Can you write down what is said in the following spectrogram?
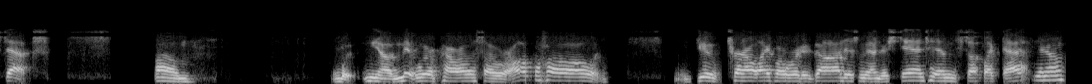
steps. Um, you know, admit we're powerless over alcohol and give turn our life over to God as we understand Him, stuff like that, you know,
